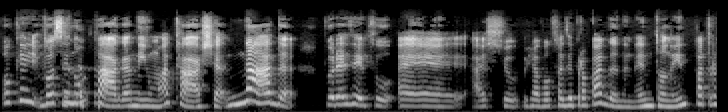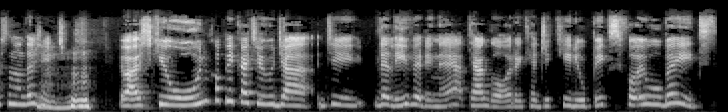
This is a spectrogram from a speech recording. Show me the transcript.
Porque você não paga nenhuma taxa, nada. Por exemplo, é, acho, já vou fazer propaganda, né? Não tô nem patrocinando a gente. Eu acho que o único aplicativo de, de delivery, né, até agora, que adquiriu o Pix foi o Uber Eats.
